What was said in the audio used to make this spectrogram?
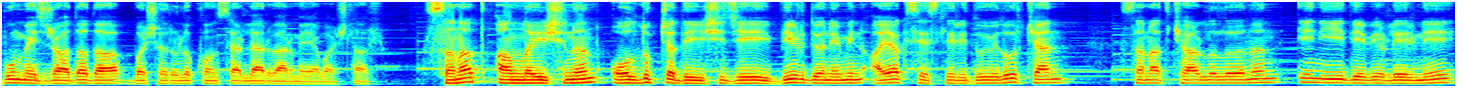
bu mecrada da başarılı konserler vermeye başlar. Sanat anlayışının oldukça değişeceği bir dönemin ayak sesleri duyulurken sanatkarlılığının en iyi devirlerini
